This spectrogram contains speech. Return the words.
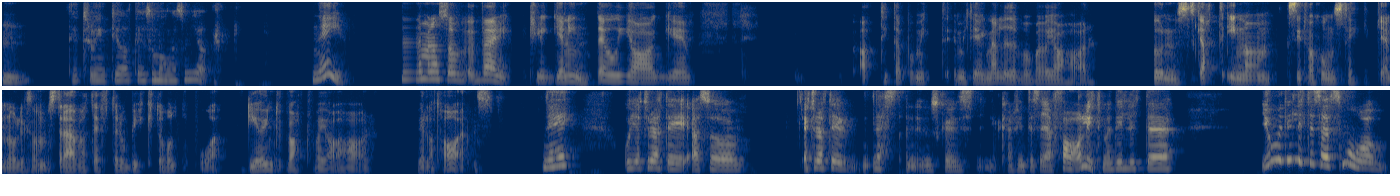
Mm. Det tror inte jag att det är så många som gör. Nej. Nej, men alltså verkligen inte. Och jag eh, ja, tittar på mitt, mitt egna liv och vad jag har önskat inom situationstecken och liksom strävat efter och byggt och hållit på. Det har ju inte varit vad jag har velat ha ens. Nej, och jag tror att det är alltså, jag tror att det är nästan, nu ska jag kanske inte säga farligt, men det är lite, jo men det är lite så små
